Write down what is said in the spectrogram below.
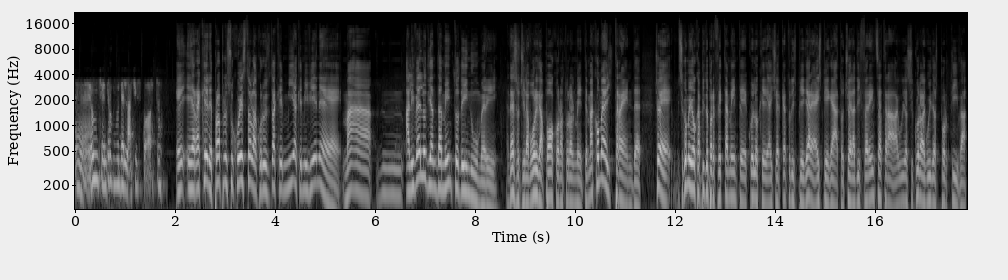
è un centro proprio dell'ACI Sport. E, e Rachele, proprio su questo la curiosità che mia che mi viene è, ma mh, a livello di andamento dei numeri, adesso ci lavori da poco naturalmente, ma com'è il trend? Cioè, siccome io ho capito perfettamente quello che hai cercato di spiegare, hai spiegato, cioè la differenza tra la guida sicura e la guida sportiva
